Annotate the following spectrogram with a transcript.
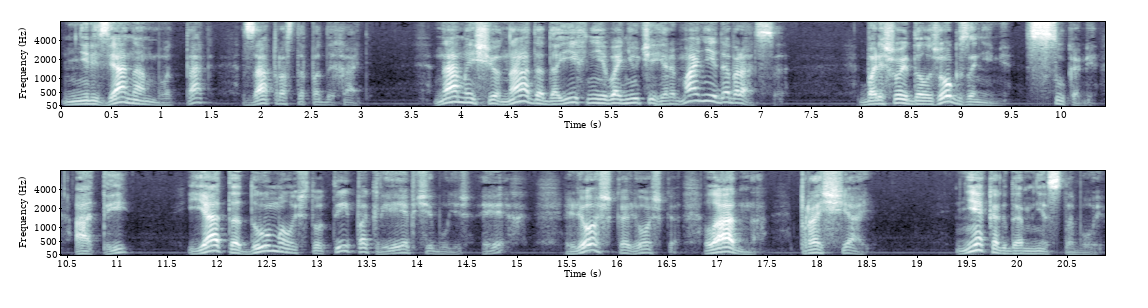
Нельзя нам вот так запросто подыхать. Нам еще надо до ихней вонючей Германии добраться. Большой должок за ними, с суками. А ты? Я-то думал, что ты покрепче будешь. Эх, Лешка, Лешка, ладно, прощай. Некогда мне с тобой.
